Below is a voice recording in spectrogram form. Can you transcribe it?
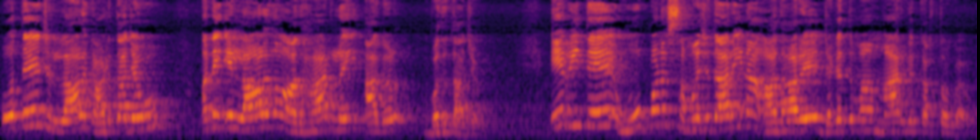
પોતે જ લાળ કાઢતા જવું અને એ લાળનો આધાર લઈ આગળ વધતા જવું. એ રીતે હું પણ સમજદારીના આધારે જગતમાં માર્ગ કરતો ગયો.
